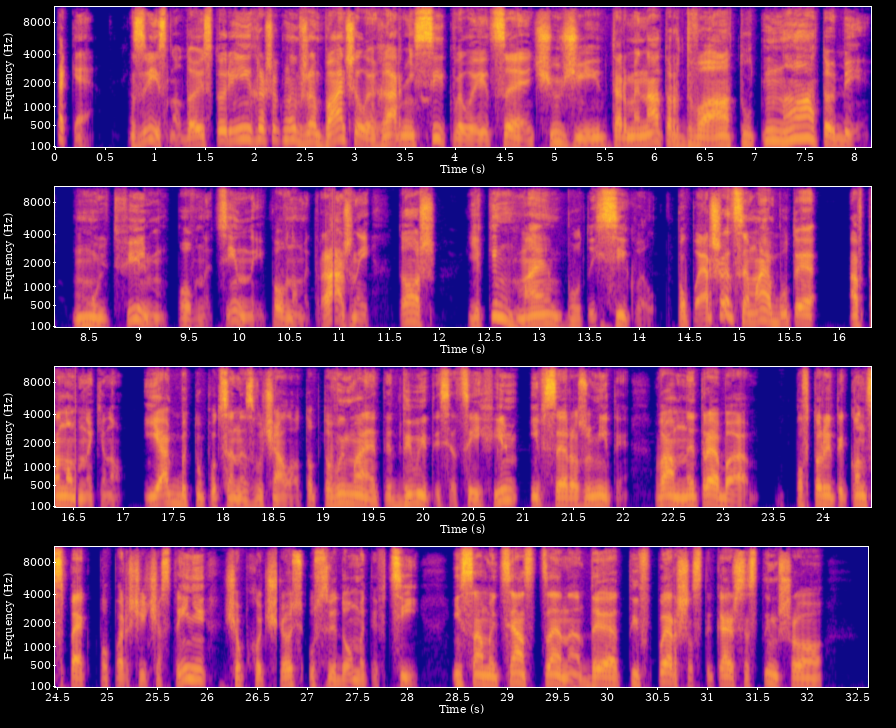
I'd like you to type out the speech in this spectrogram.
таке. Звісно, до історії іграшок ми вже бачили гарні сіквели, і це чужі, Термінатор 2, тут на тобі. Мультфільм повноцінний, повнометражний. Тож, яким має бути сіквел? По-перше, це має бути автономне кіно. Як би тупо це не звучало. Тобто ви маєте дивитися цей фільм і все розуміти. Вам не треба повторити конспект по першій частині, щоб хоч щось усвідомити в цій. І саме ця сцена, де ти вперше стикаєшся з тим, що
